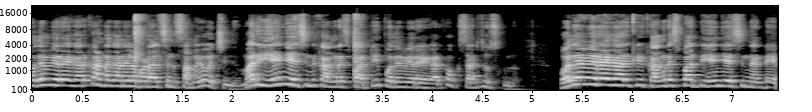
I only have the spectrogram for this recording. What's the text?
పొదం వీరయ్య గారికి అండగా నిలబడాల్సిన సమయం వచ్చింది. మరి ఏం చేసింది కాంగ్రెస్ పార్టీ? పొదం వీరయ్య గారికి ఒకసారి చూసుకుందాం. పొదం వీరయ్య గారికి కాంగ్రెస్ పార్టీ ఏం చేసిందంటే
